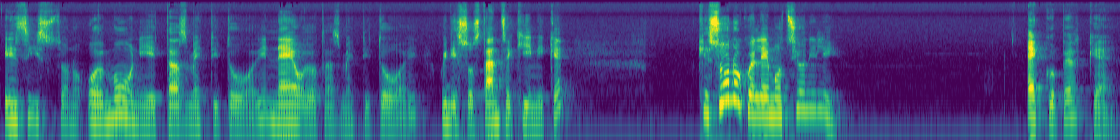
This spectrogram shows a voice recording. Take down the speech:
esistono ormoni e trasmettitori, neurotrasmettitori, quindi sostanze chimiche, che sono quelle emozioni lì. Ecco perché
